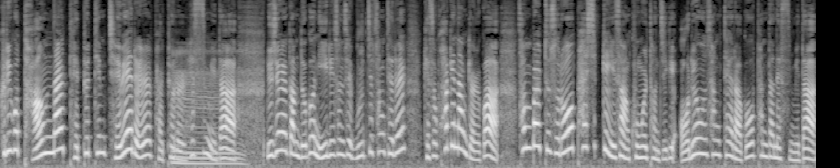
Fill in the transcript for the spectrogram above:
그리고 다음 날 대표팀 제외를 발표를 음. 했습니다. 류중일 감독은 이일희 선수의 물집 상태를 계속 확인한 결과 선발 투수로 80개 이상 공을 던지기 어려운 상태라고 판단했습니다.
